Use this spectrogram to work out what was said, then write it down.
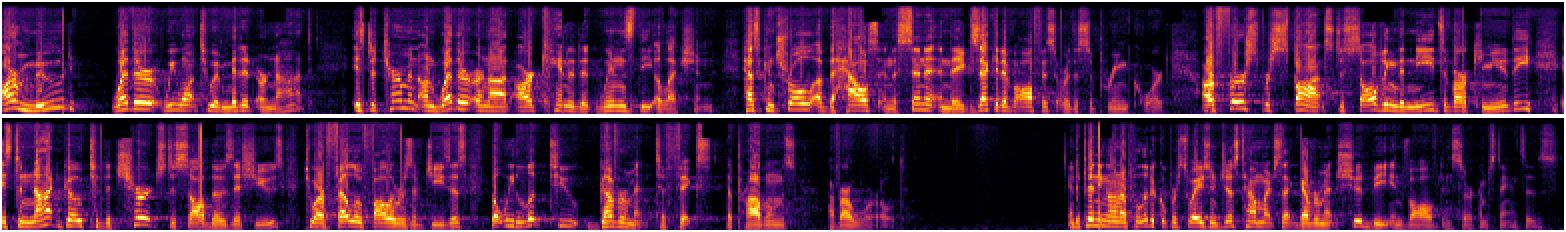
Our mood, whether we want to admit it or not, is determined on whether or not our candidate wins the election, has control of the House and the Senate and the executive office or the Supreme Court. Our first response to solving the needs of our community is to not go to the church to solve those issues, to our fellow followers of Jesus, but we look to government to fix the problems of our world. And depending on our political persuasion, just how much that government should be involved in circumstances.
